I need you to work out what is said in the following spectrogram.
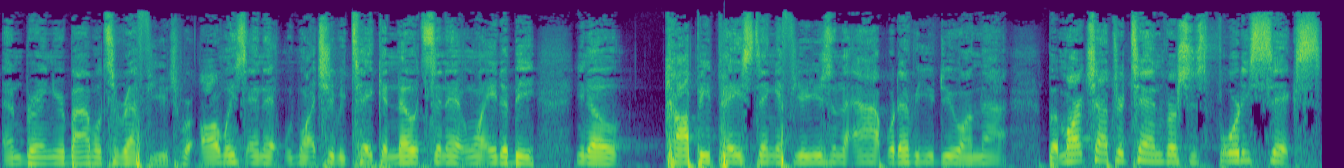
and bring your Bible to refuge. We're always in it. We want you to be taking notes in it. We want you to be, you know, copy pasting if you're using the app, whatever you do on that. But Mark chapter 10, verses 46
